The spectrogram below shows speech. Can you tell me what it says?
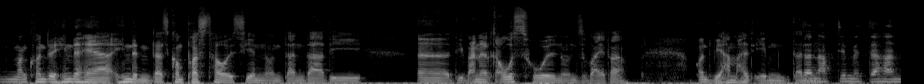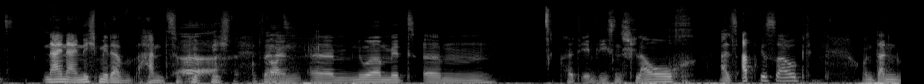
man konnte hinterher hinter das Komposthäuschen und dann da die, äh, die Wanne rausholen und so weiter. Und wir haben halt eben dann. dann habt ihr mit der Hand nein, nein, nicht mit der Hand, zum Glück Ah, nicht. oh sondern ähm, nur mit ähm, halt eben diesen Schlauch als abgesaugt. Und dann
